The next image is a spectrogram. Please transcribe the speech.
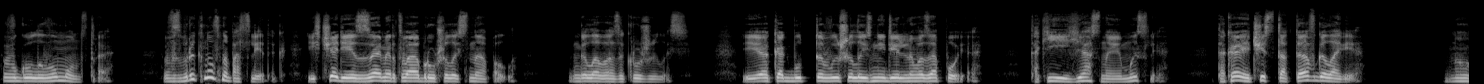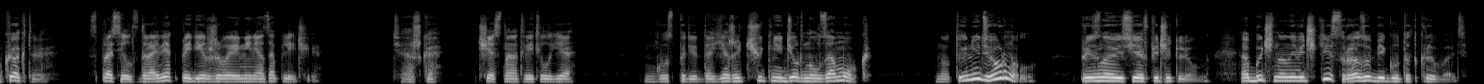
в голову монстра. Взбрыкнув напоследок, исчадие замертво обрушилось на пол. Голова закружилась. Я как будто вышел из недельного запоя. Такие ясные мысли. Такая чистота в голове. «Ну как ты?» — спросил здоровяк, придерживая меня за плечи. «Тяжко», — честно ответил я. «Господи, да я же чуть не дернул замок». «Но ты не дернул», Признаюсь, я впечатлен. Обычно новички сразу бегут открывать.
